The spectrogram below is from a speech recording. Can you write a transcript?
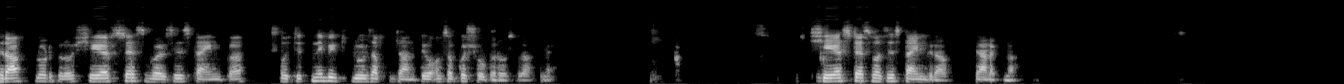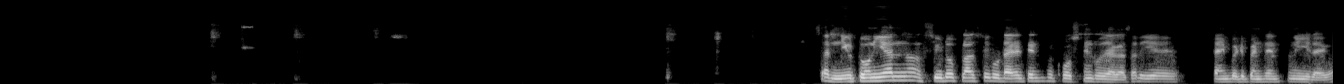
ग्राफ प्लॉट करो शेयर स्ट्रेस वर्सेस टाइम का तो जितने भी फ्लूइड्स आप जानते हो उन सबको शो करो उस ग्राफ में। Shear stress versus time graph ध्यान रखना। सर न्यूटोनियन स्यूडोप्लास्टिक और डायरेक्टेंट में कांस्टेंट हो जाएगा सर ये टाइम पे डिपेंडेंट नहीं रहेगा।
